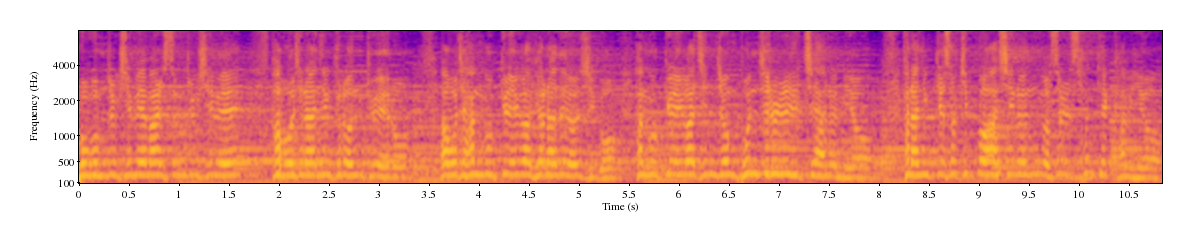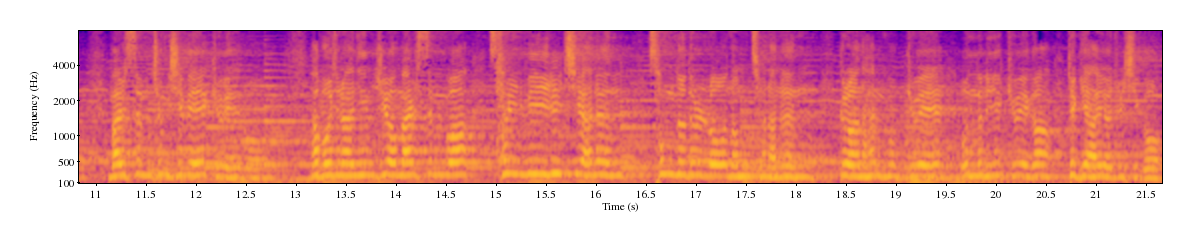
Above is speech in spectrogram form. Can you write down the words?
복음 중심의 말씀 중심의 아버지 하나님 그런 교회로 아버지 한국 교회가 변화되어지고 한국 교회가 진정 본질을 잃지 않으며 하나님께서 기뻐하시는 것을 선택하며 말씀 중심의 교회로 아버지 하나님 주여 말씀과 삶이 일치하는 성도들로 넘쳐나는 그런 한국 교회 오늘의 교회가 되게 하여 주시고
